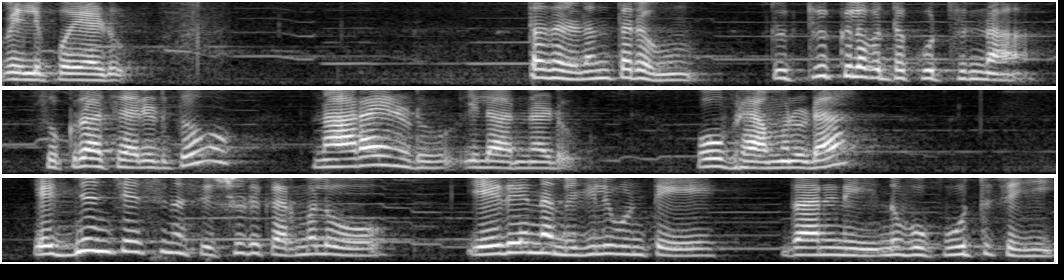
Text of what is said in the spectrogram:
వెళ్ళిపోయాడు. తదనంతరం ఋత్విక్కుల వద్ద కూర్చున్న శుక్రాచార్యుడితో నారాయణుడు ఇలా అన్నాడు. ఓ బ్రాహ్మణుడా యజ్ఞం చేసిన శిష్యుడి కర్మలో ఏదైనా మిగిలి ఉంటే దానిని నువ్వు పూర్తి చెయ్యి.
